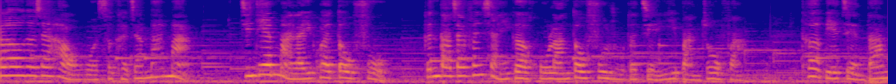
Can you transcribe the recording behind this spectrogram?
Hello，大家好，我是可佳妈妈。今天买了一块豆腐，跟大家分享一个湖南豆腐乳的简易版做法，特别简单，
